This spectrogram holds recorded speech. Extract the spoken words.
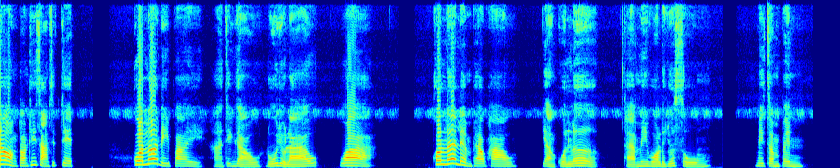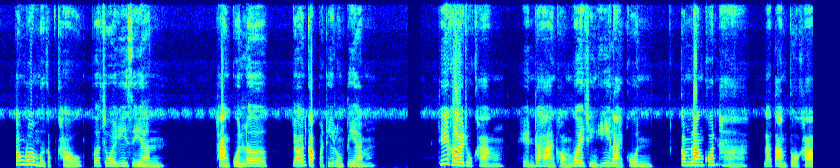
ย่องตอนที่สามสิบเจ็ดกวนเล่อหนีไป หานจิงเหยารู้อยู่แล้วว่า คนเล่เหลี่ยมแพรวๆอย่างกวนเล่อแถมมีวรยุทธ์สูง มีจำเป็นต้องร่วมมือกับเขาเพื่อช่วยอี้เซียน ทางกวนเล่ย้อนกลับมาที่โรงเตรียม ที่เคยถูกขังเห็นทหารของเว่ยชิงอี้หลายคนกำลังค้นหาและตามตัวเขา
